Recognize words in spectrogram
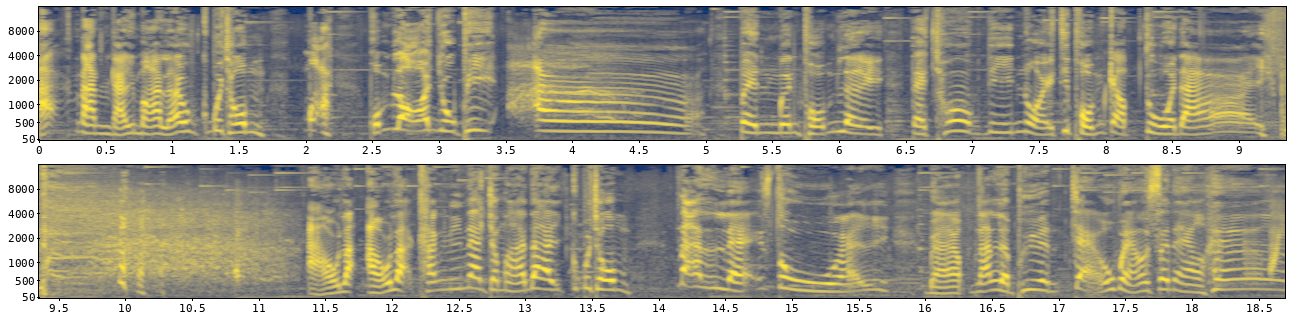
อะนั่นไงมาแล้วคุณผู้ชม มา ผมรออยู่พี่อ่าเป็นเหมือนผมเลย แต่โชคดีหน่อยที่ผมกลับตัวได้ เอาละเอาละครั้งนี้น่าจะมาได้คุณผู้ชม นั่นแหละสวย แบบนั้นแหละเพื่อนแจ๋วแหววแสนวห้าว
